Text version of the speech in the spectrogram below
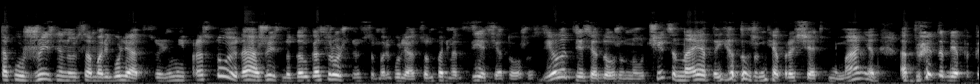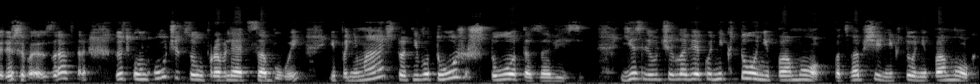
такую жизненную саморегуляцию, не простую, да, а жизненную, долгосрочную саморегуляцию. Он понимает, здесь я должен сделать, здесь я должен научиться, на это я должен не обращать внимания, об этом я попереживаю завтра. То есть он учится управлять собой и понимает, что от него тоже что-то зависит. Если у человека никто не помог, вот вообще никто не помог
